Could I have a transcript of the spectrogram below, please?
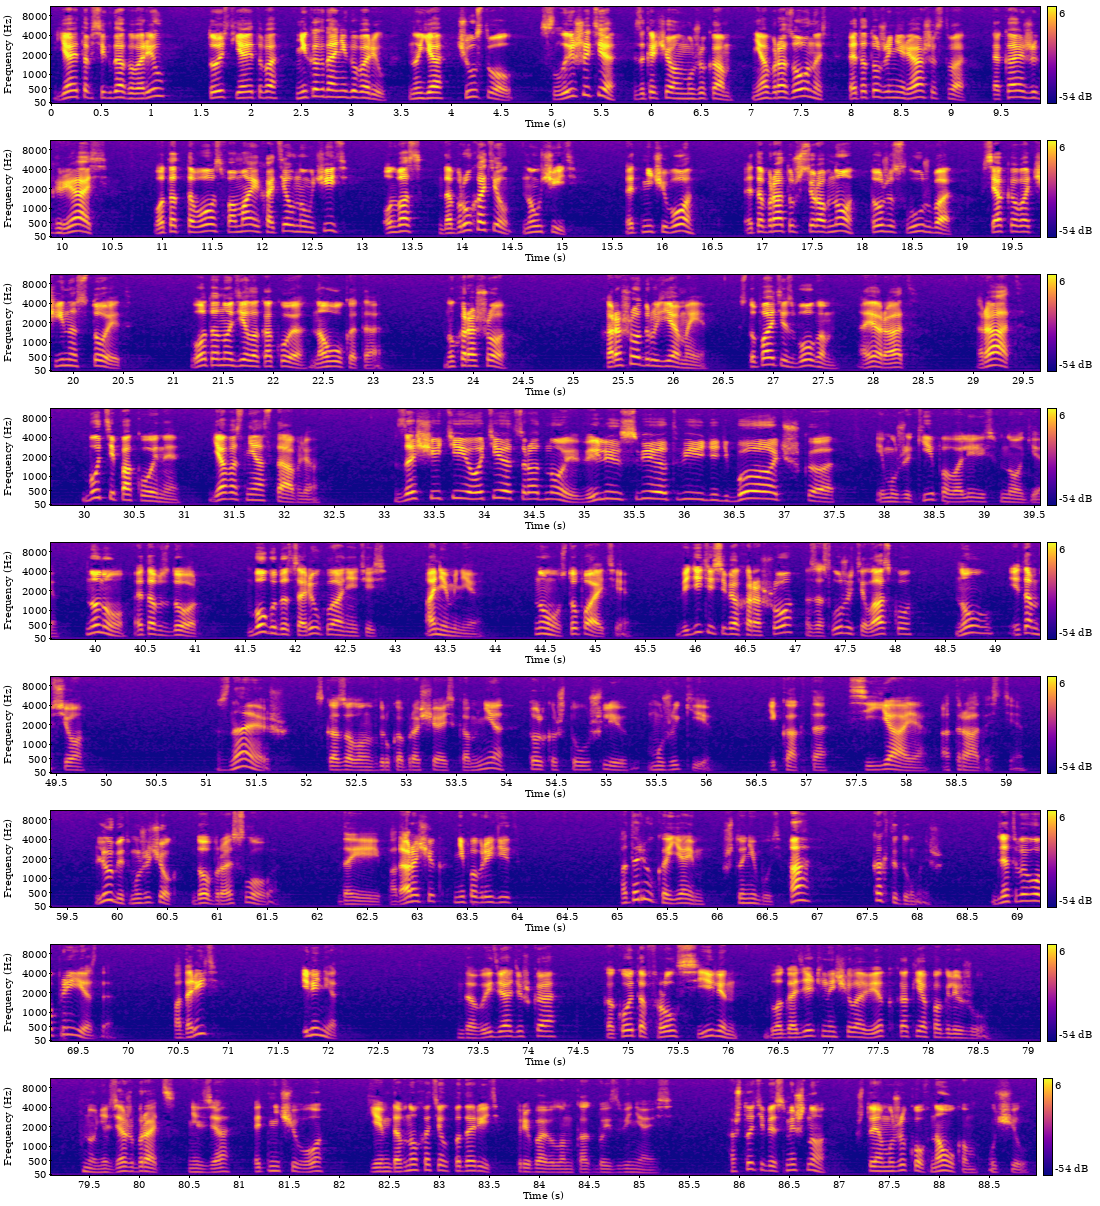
Я это всегда говорил, то есть я этого никогда не говорил, но я чувствовал. Слышите?» — закричал он мужикам. «Необразованность — это тоже неряшество, такая же грязь!» Вот от того вас Фома и хотел научить. Он вас добру хотел научить. Это ничего. Это, брат, уж все равно, тоже служба. Всякого чина стоит. Вот оно дело какое, наука-то. Ну хорошо. Хорошо, друзья мои. Ступайте с Богом, а я рад. Рад. Будьте покойны. Я вас не оставлю. «Защити, отец родной, вели свет видеть, батюшка!» И мужики повалились в ноги. «Ну-ну, это вздор. Богу да царю кланяйтесь, а не мне. Ну, ступайте. Ведите себя хорошо, заслужите ласку. Ну, и там все». «Знаешь», — сказал он вдруг, обращаясь ко мне, только что ушли мужики, и как-то сияя от радости. «Любит мужичок доброе слово. Да и подарочек не повредит. Подарю-ка я им что-нибудь, а? Как ты думаешь?» Для твоего приезда. Подарить или нет? Да вы, дядюшка, какой-то фрол Силин, благодетельный человек, как я погляжу. Ну, нельзя ж брать, нельзя, это ничего. Я им давно хотел подарить, прибавил он, как бы извиняясь. А что тебе смешно, что я мужиков наукам учил?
